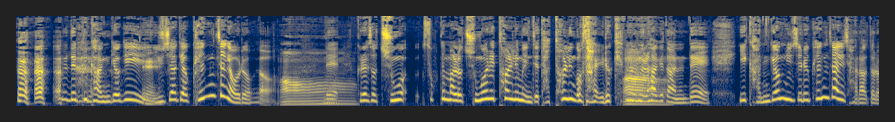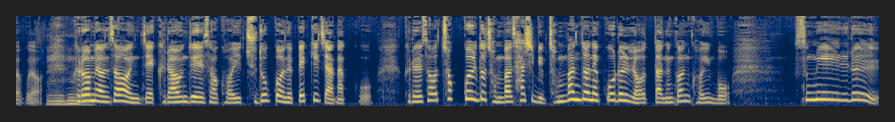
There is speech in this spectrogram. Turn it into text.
근데 그 간격이 네. 유지하기가 굉장히 어려워요. 어. 네. 그래서 중 속된 말로 중원이 털리면 이제 다 털린 거다 이렇게 표현을 아. 하기도 하는데 이 간격 유지를 굉장히 잘하더라고요. 음흠. 그러면서 이제 그라운드에서 거의 주도권을 뺏기지 않았고 그래서 첫 골도 전반 42 전반전에 골을 넣었다는 건 거의 뭐 승리를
